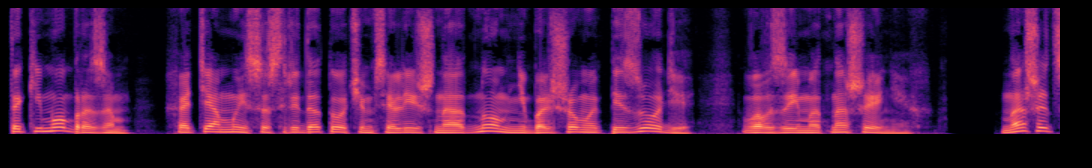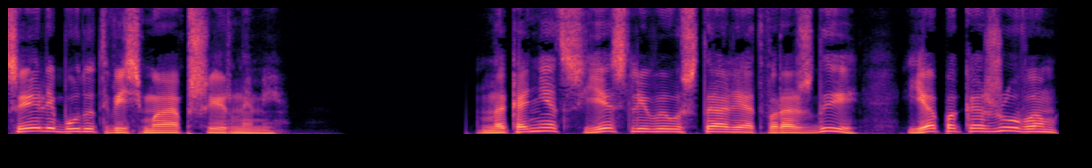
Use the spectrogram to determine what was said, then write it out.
Таким образом, хотя мы сосредоточимся лишь на одном небольшом эпизоде во взаимоотношениях, Наши цели будут весьма обширными. Наконец, если вы устали от вражды, я покажу вам,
